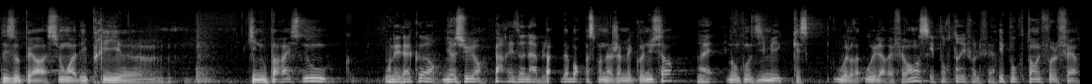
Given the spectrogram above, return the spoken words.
des opérations à des prix euh, qui nous paraissent nous on est d'accord. Bien sûr. Pas raisonnable. D'abord parce qu'on n'a jamais connu ça. Ouais. Donc on se dit mais où est la référence? Et pourtant il faut le faire. Et pourtant il faut le faire.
